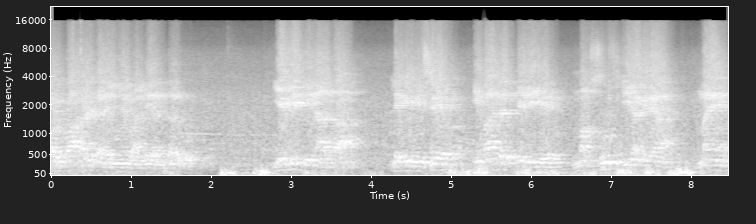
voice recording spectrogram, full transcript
और बाहर टहलने वाले अंदर होते। ये भी दिन आता, लेकिन इसे इबादत के लिए मखसूस किया गया, मैं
